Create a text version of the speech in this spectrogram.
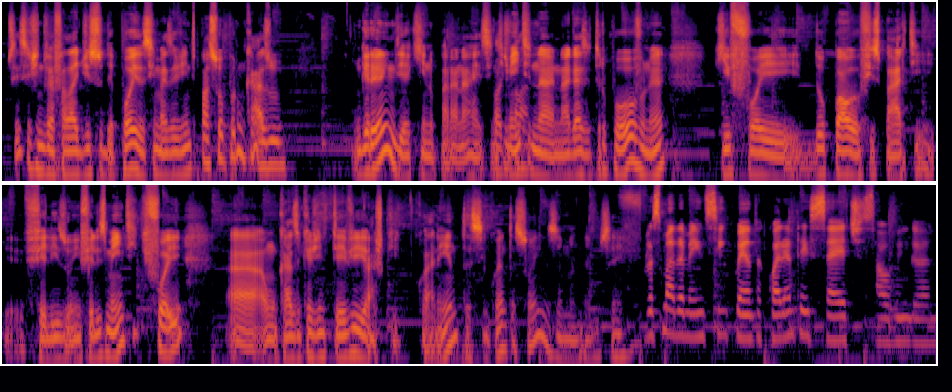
Não sei se a gente vai falar disso depois, assim, mas a gente passou por um caso grande aqui no Paraná recentemente, na, na Gazeta do Povo, né? Que foi do qual eu fiz parte, feliz ou infelizmente, que foi uh, um caso em que a gente teve, acho que 40, 50 ações, Amanda, não sei. Aproximadamente 50, 47, salvo engano.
